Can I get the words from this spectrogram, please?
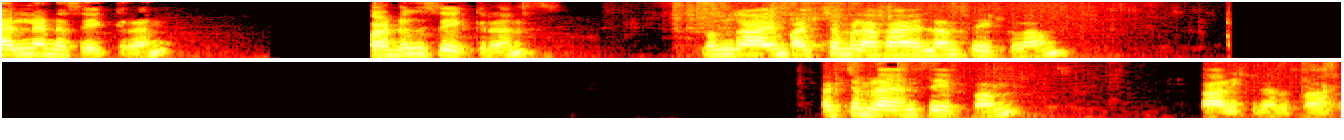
நல்லெண்ணெய் சேர்க்கிறேன். கடுகு சேர்க்கிறேன். வெங்காயம் பச்சை மிளகாய் எல்லாம் சேர்க்கலாம். பச்சை மிளகாயம் சேர்ப்போம். தாளிக்கிறதுக்காக.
